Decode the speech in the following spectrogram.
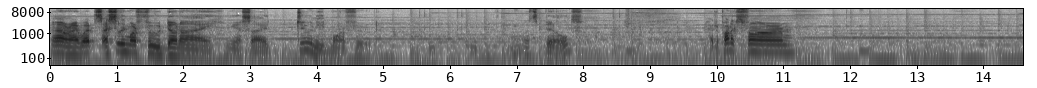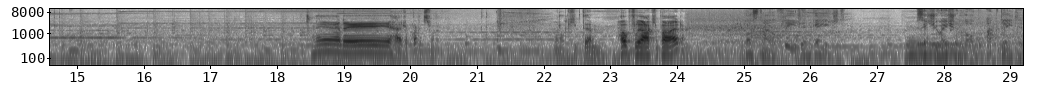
Alright, what's I still need more food, don't I? Yes, I do need more food. Let's build. Hydroponics farm. And a hydroponics farm. Keep them hopefully occupied. Hostile fleet engaged. Situation log updated.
